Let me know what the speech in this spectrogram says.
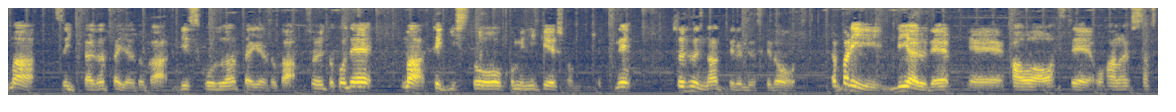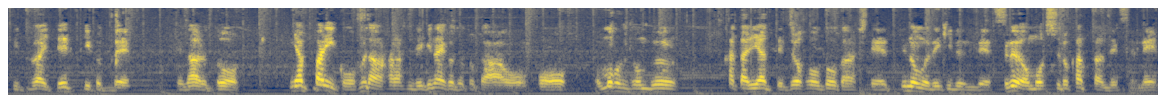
まあ、ツイッターだったりだとか、ディスコードだったりだとか、そういうとこで、まあ、テキストコミュニケーションですね。そういう風になってるんですけど、やっぱりリアルで、えー、顔を合わせてお話しさせていただいてっていうことで、ってなると、やっぱりこう、普段話できないこととかを、こう、思う存分語り合って情報交換してっていうのもできるんで、すごい面白かったんですよね。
